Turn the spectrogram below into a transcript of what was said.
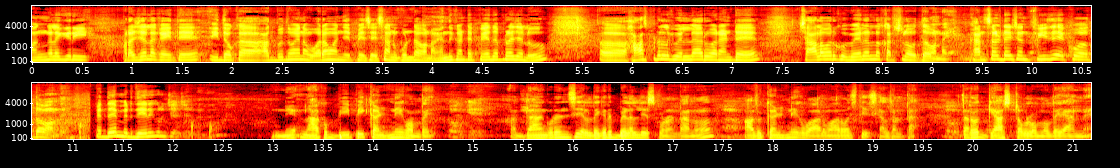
మంగళగిరి ప్రజలకైతే ఇది ఒక అద్భుతమైన వరం అని చెప్పేసి అనుకుంటా ఉన్నాం. ఎందుకంటే పేద ప్రజలు హాస్పిటల్కి వెళ్ళారు అని అంటే చాలా వరకు వేలల్లో ఖర్చులు అవుతూ ఉన్నాయి. కన్సల్టేషన్ ఫీజే ఎక్కువ అవుతూ ఉంది. పెద్ద మీరు దేని గురించి నాకు బీపీ కంటిన్యూగా ఉంది. దాని గురించి వీళ్ళ దగ్గర బిళ్ళలు తీసుకుని ఉంటాను. అవి కంటిన్యూగా వారం వారం వచ్చి తీసుకెళ్తుంటా. తర్వాత గ్యాస్ స్టవ్లు ఉంది ఉదయాన్నే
